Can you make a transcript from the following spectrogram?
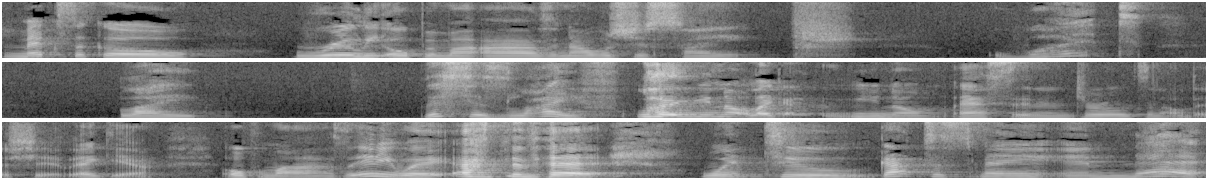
Mexico really opened my eyes, and I was just like, what? Like this is life. Like, you know, like, you know, acid and drugs and all that shit. Like, yeah opened my eyes. Anyway, after that, went to got to Spain, and that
